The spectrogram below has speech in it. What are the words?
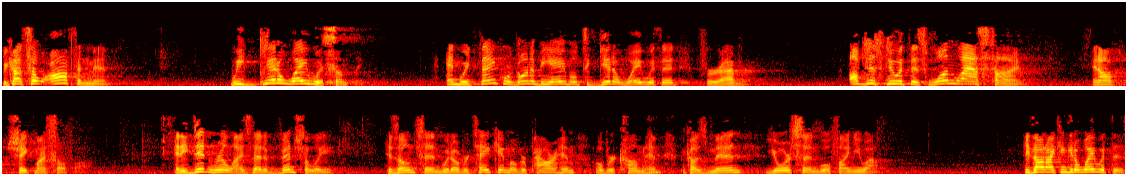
Because so often, men, we get away with something and we think we're going to be able to get away with it forever. I'll just do it this one last time and I'll shake myself off. And he didn't realize that eventually his own sin would overtake him, overpower him, overcome him. Because, men, your sin will find you out. He thought, I can get away with this.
